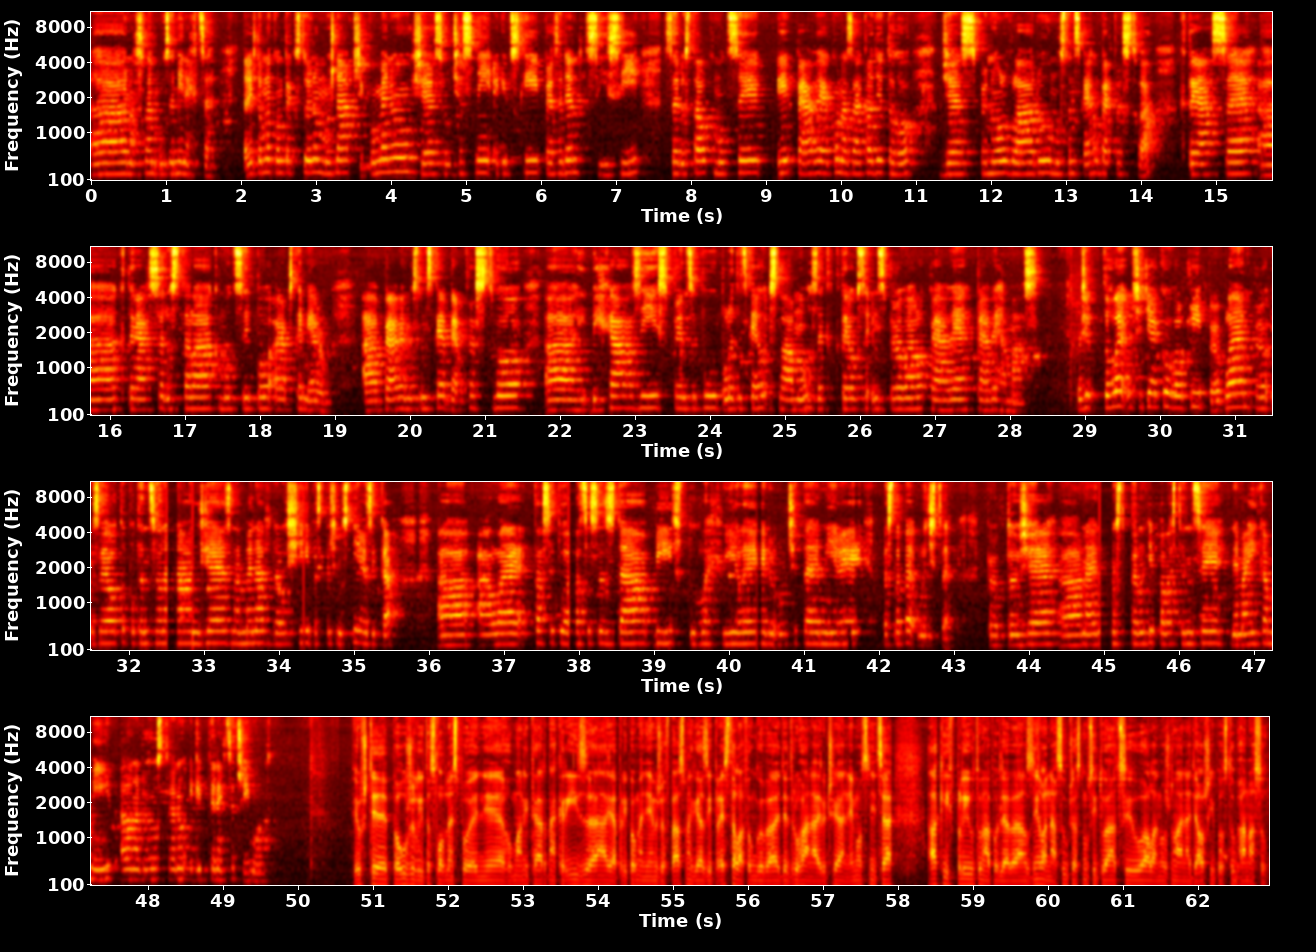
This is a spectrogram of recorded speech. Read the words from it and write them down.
na svém území nechce. Tady v tomto kontextu jenom možná připomenu, že současný egyptský prezident Sisi se dostal k moci i právě jako na základě toho, že svrhnul vládu muslimského bratrstva, která se, která se dostala k moci po arabském jaru. A právě muslimské bratrstvo vychází z principů politického islámu, ze kterou se inspiroval právě, právě Hamas. Takže tohle je určitě jako velký problém. Pro Izrael to potenciálně může znamenat další bezpečnostní rizika, a, ale ta situace se zdá být v tuhle chvíli do určité míry ve slepé uličce, protože na jednu stranu ti palestinci nemají kam jít, ale na druhou stranu Egypty nechce přijmout. Vy už ste použili to slovné spojenie humanitárna kríza. Ja pripomeniem, že v pásme Gazy prestala fungovať druhá najväčšia nemocnica. Aký vplyv to má podľa vás nielen na súčasnú situáciu, ale možno aj na ďalší postup Hamasu?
